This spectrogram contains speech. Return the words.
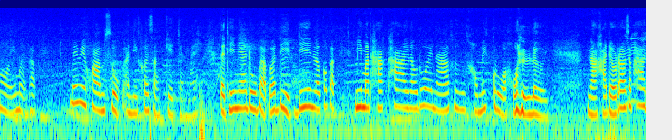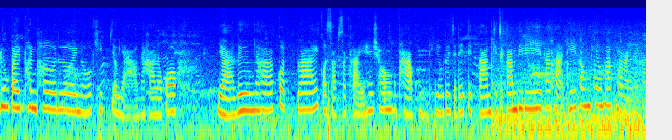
งอยๆเหมือนแบบไม่มีความสุขอันนี้เคยสังเกตกันไหม แต่ที่เนี้ยดูแบบว่าดีดดิ้นแล้วก็แบบมีมาทักทายเราด้วยนะ คือเขาไม่กลัวคนเลยนะคะ เดี๋ยวเราจะพาดูไปเพลินๆเลยเนาะคลิปยาวๆนะคะ แล้วก็ อย่าลืมนะคะ กดไลค์ กด Subscribe ให้ช่องพาคุณเที่ยวด้วยจะได้ติดตามกิจกรรมดีๆสถานที่ท่องเที่ยวมากมายนะคะ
